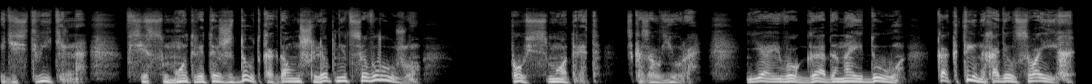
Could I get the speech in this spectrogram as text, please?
И действительно, все смотрят и ждут, когда он шлепнется в лужу. «Пусть смотрят», — сказал Юра. «Я его, гада, найду, как ты находил своих.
